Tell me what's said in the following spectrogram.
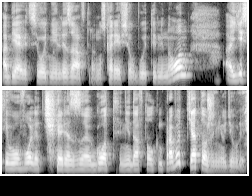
объявит сегодня или завтра, но скорее всего будет именно он, а если его уволят через год, не дав толком поработать, я тоже не удивлюсь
